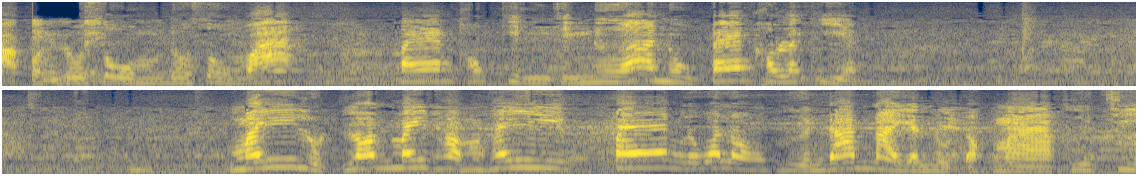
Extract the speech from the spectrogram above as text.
าบดูซูมดูซูมว่า แป้งเขากินจริงเนื้ออนูแป้งเขาละเอียด ไม่หลุดล่อนไม่ทำให้แป้งหรือว่ารองพื้นด้านในอันหลุดออกมา คือชี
